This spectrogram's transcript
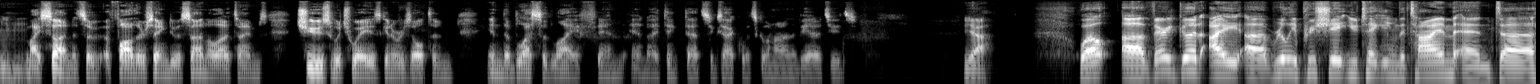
mm-hmm. my son. It's a, a, father saying to a son a lot of times, choose which way is going to result in in the blessed life. And and I think that's exactly what's going on in the Beatitudes. Yeah. Well, uh, very good. I uh, really appreciate you taking the time and uh,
